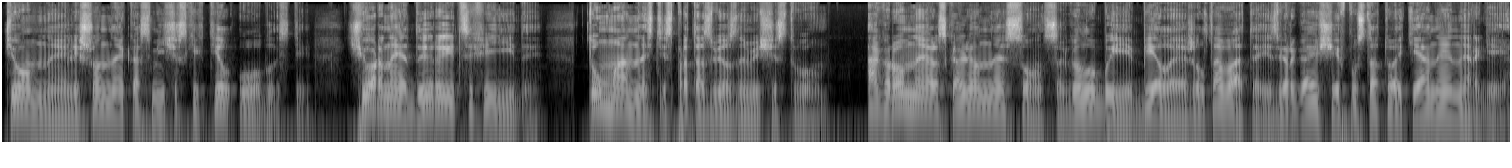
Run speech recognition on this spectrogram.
темные, лишенные космических тел области, черные дыры и цефеиды, туманности с протозвездным веществом, огромное раскаленное солнце, голубые, белые, желтоватые, извергающие в пустоту океана энергии,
